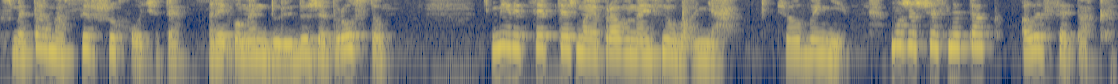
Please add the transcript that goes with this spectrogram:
Сметана, сир, що хочете. Рекомендую дуже просто. Мій рецепт теж має право на існування. Чого би ні. Може, щось не так, але все так.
